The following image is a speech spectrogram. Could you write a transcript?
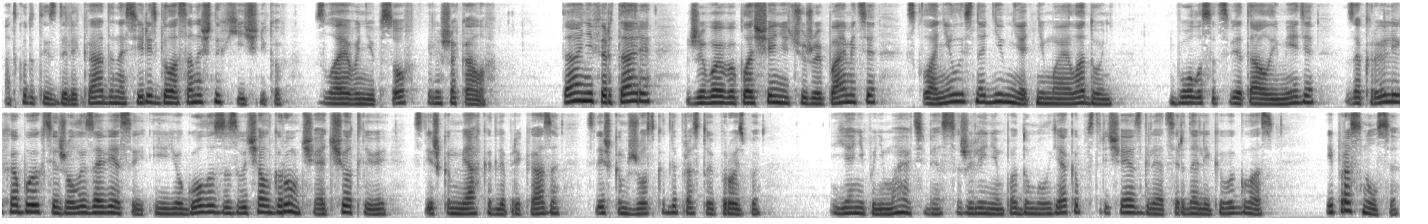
откуда-то издалека доносились голоса ночных хищников, взлаивание псов или шакалов. Таня Фертари, живое воплощение чужой памяти, склонилась над ним, не отнимая ладонь. Волосы цвета алой меди закрыли их обоих тяжелой завесой, и ее голос зазвучал громче, отчетливее, слишком мягко для приказа, слишком жестко для простой просьбы. «Я не понимаю тебя», — с сожалением подумал Якоб, встречая взгляд сердоликовых глаз. И проснулся.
